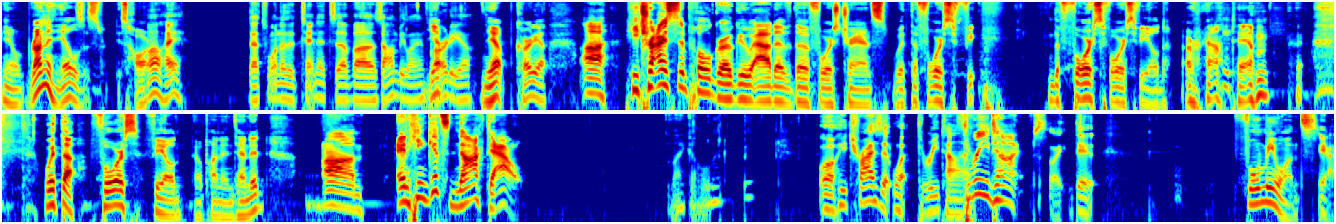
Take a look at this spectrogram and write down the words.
You know, running hills is is hard. Well, hey, that's one of the tenets of uh, Zombieland Yep. cardio. Yep, cardio. Uh he tries to pull Grogu out of the force trance with the force the force force field around him. with the force field, no pun intended. Um and he gets knocked out. Like a little. Well, he tries it what three times? 3 times. Like, dude, Fool me once. Yeah.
